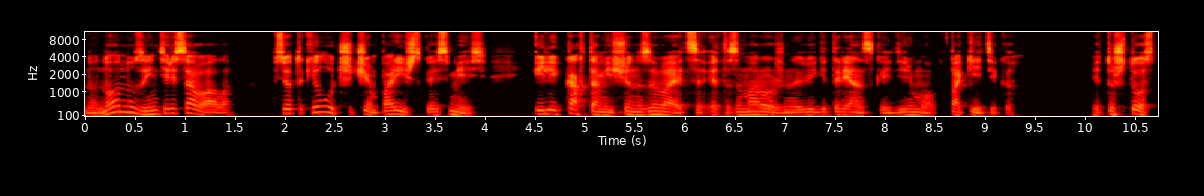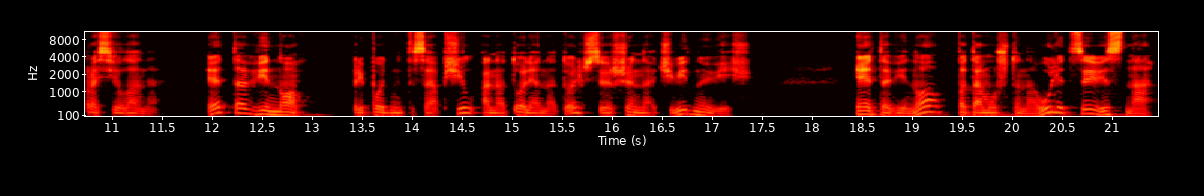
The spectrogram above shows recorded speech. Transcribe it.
но Нонну заинтересовала. Все-таки лучше, чем парижская смесь. Или как там еще называется это замороженное вегетарианское дерьмо в пакетиках? «Это что?» – спросила она. «Это вино», – приподнято сообщил Анатолий Анатольевич совершенно очевидную вещь. «Это вино, потому что на улице весна».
